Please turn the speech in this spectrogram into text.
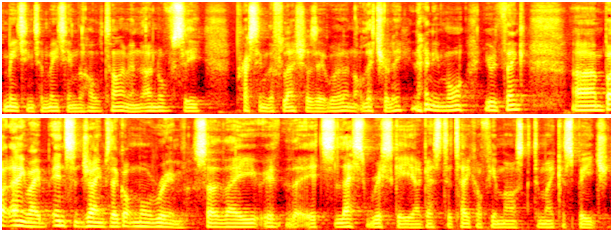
meeting to meeting the whole time, and, and obviously pressing the flesh, as it were, not literally anymore. You would think, um, but anyway, in St James they've got more room, so they it's less risk risky, I guess, to take off your mask to make a speech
